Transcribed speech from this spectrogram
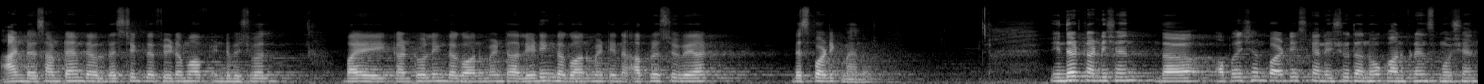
and uh, sometimes they will restrict the freedom of individual by controlling the government or leading the government in an oppressive way at despotic manner. In that condition, the opposition parties can issue the no confidence motion.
